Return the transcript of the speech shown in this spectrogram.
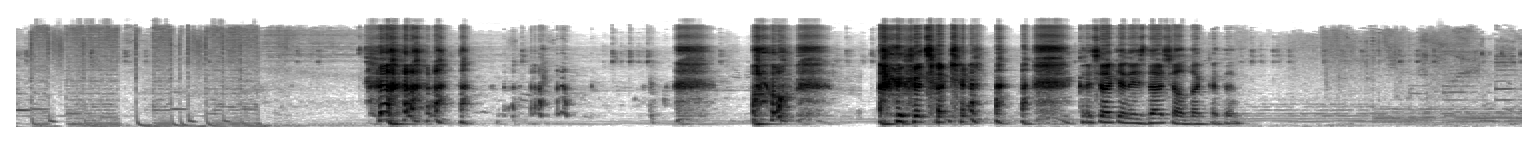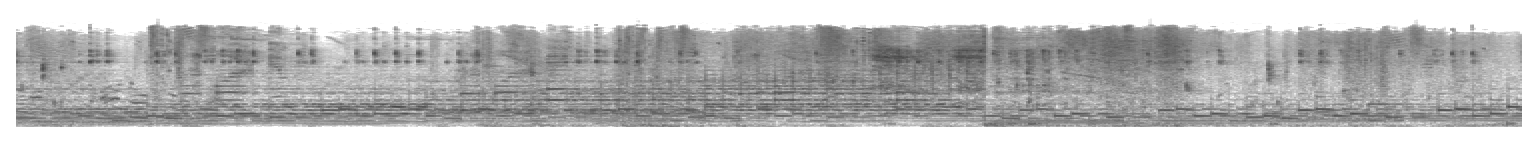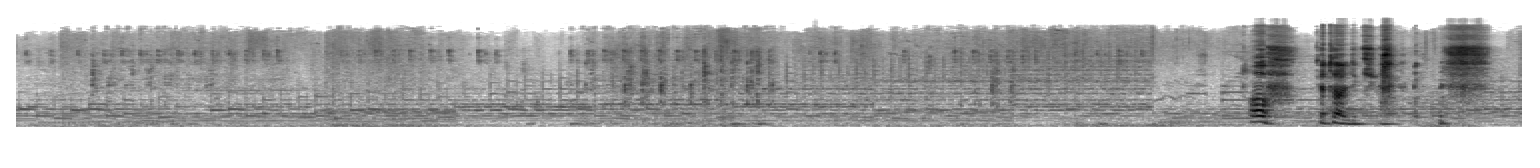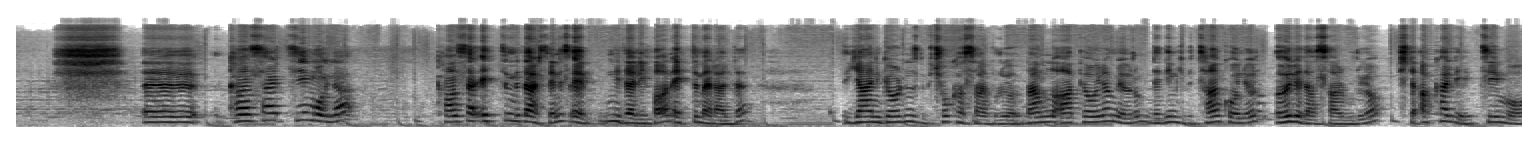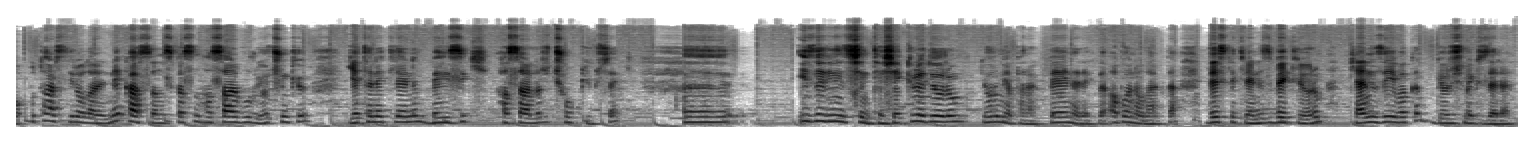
kaçarken kaçarken ejder çaldı hakikaten. Of kötü öldük. Ee, kanser Timo'yla kanser ettim mi derseniz evet Nidalee'yi falan ettim herhalde. Yani gördüğünüz gibi çok hasar vuruyor. Ben bunu AP oynamıyorum. Dediğim gibi tank oynuyorum. Öyle de hasar vuruyor. İşte Akali, Timo bu tarz hero'lara ne kassanız kasın hasar vuruyor. Çünkü yeteneklerinin basic hasarları çok yüksek. Ee, İzlediğiniz için teşekkür ediyorum. Yorum yaparak, beğenerek ve abone olarak da desteklerinizi bekliyorum. Kendinize iyi bakın. Görüşmek üzere.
